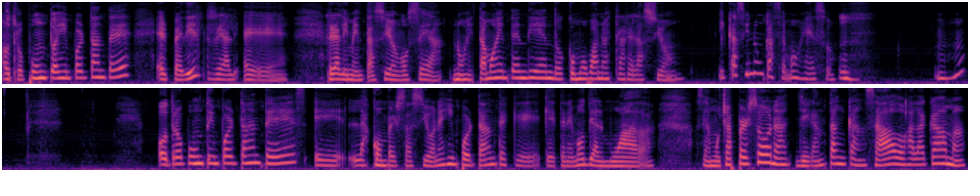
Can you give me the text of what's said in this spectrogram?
Otro punto es importante es el pedir eh, realimentación, o sea, nos estamos entendiendo cómo va nuestra relación. Y casi nunca hacemos eso. Otro punto importante es eh, las conversaciones importantes que, que, tenemos de almohada. O sea, muchas personas llegan tan cansados a la cama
